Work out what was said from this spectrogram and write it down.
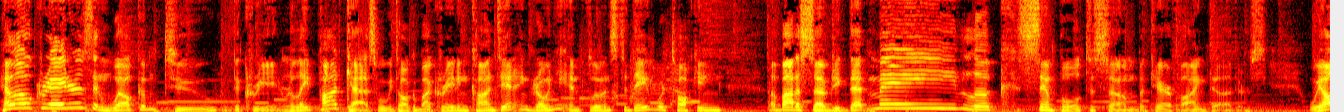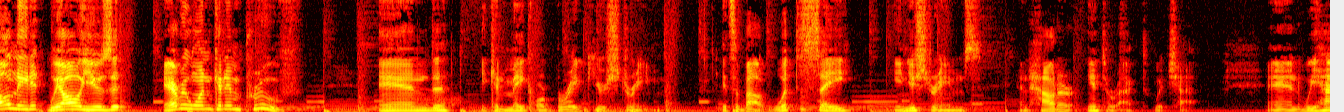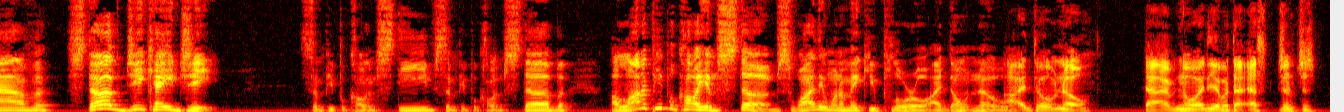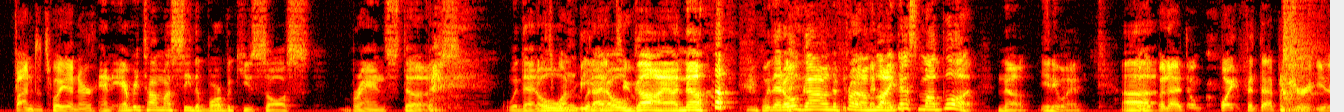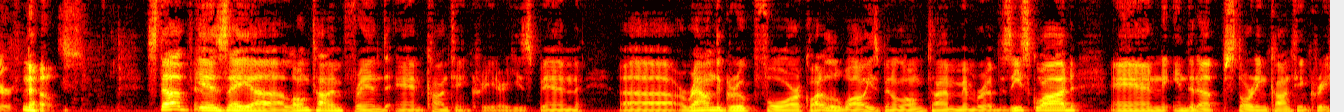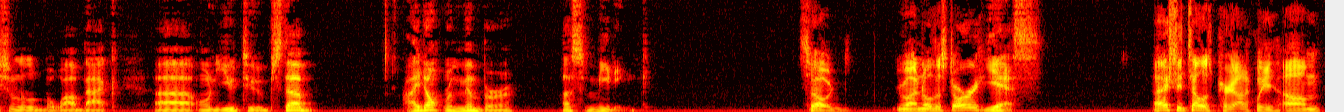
Hello, creators, and welcome to the Create and Relate podcast, where we talk about creating content and growing your influence. Today, we're talking about a subject that may look simple to some, but terrifying to others. We all need it, we all use it, everyone can improve, and it can make or break your stream. It's about what to say in your streams and how to interact with chat. And we have Stub GKG. Some people call him Steve. Some people call him Stub. A lot of people call him Stubbs. Why they want to make you plural, I don't know. I don't know. I have no idea, but that S just finds its way in there. And every time I see the barbecue sauce brand Stubbs with that old one with that old two. guy, I know, with that old guy on the front, I'm like, that's my boy. No, anyway, uh, No, but I don't quite fit that picture either. no. Stub is a uh, longtime friend and content creator. He's been uh, around the group for quite a little while. He's been a longtime member of the Z Squad and ended up starting content creation a little bit while back uh, on YouTube. Stub, I don't remember us meeting. So, you want to know the story? Yes. I actually tell this periodically. Um,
